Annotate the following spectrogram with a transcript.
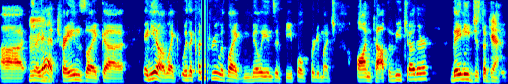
Uh, so Hmm. yeah, trains like, uh, and you know, like with a country with like millions of people pretty much on top of each other, They need just a Yeah. big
